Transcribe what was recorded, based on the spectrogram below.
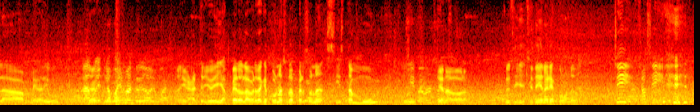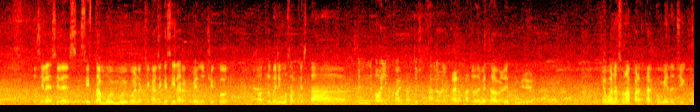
la Megadibu. Ah, Ya- pues, Lo ponemos entre dos igual. Ay, entre yo y ella. Pero la verdad que para una sola persona sí está muy, muy Sí, llenadora. ¿Tú sí, sí te llenarías con una? Sí, yo sí. Sí, sí, sí está muy, muy buena, chicas. Así que sí, la recomiendo, chicos. Nosotros venimos al que está... El obelisco, esta tuya está el obelisco. Bueno, atrás de mí está Berlín, miren. Qué buena zona para estar comiendo, chicos.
